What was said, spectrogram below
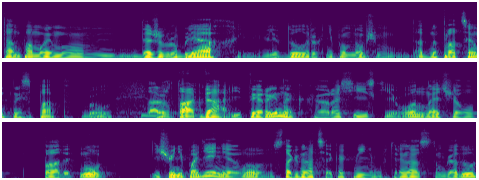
Там, по-моему, даже в рублях или в долларах, не помню, ну, в общем, однопроцентный спад был. Даже вот. так? Да, и Т-рынок российский, он начал падать. Ну, еще не падение, но стагнация как минимум в 2013 году.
